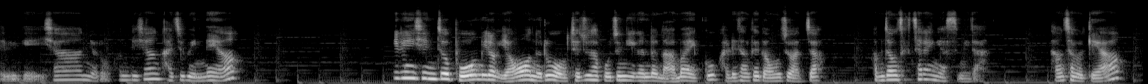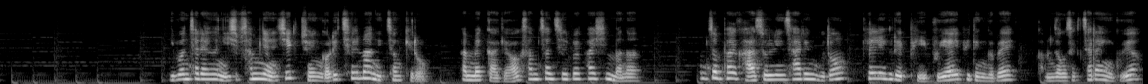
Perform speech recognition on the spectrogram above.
내비게이션 이런 컨디션 가지고 있네요. 1인 신조 보험 이력 영원으로 제조사 보증기간도 남아있고 관리 상태 너무 좋았죠. 검정색 차량이었습니다. 다음 차 볼게요. 이번 차량은 23년식 주행거리 72,000km, 판매 가격 3,780만원, 3.8 가솔린 4륜구동 캘리그래피 VIP 등급의 검정색 차량이고요.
